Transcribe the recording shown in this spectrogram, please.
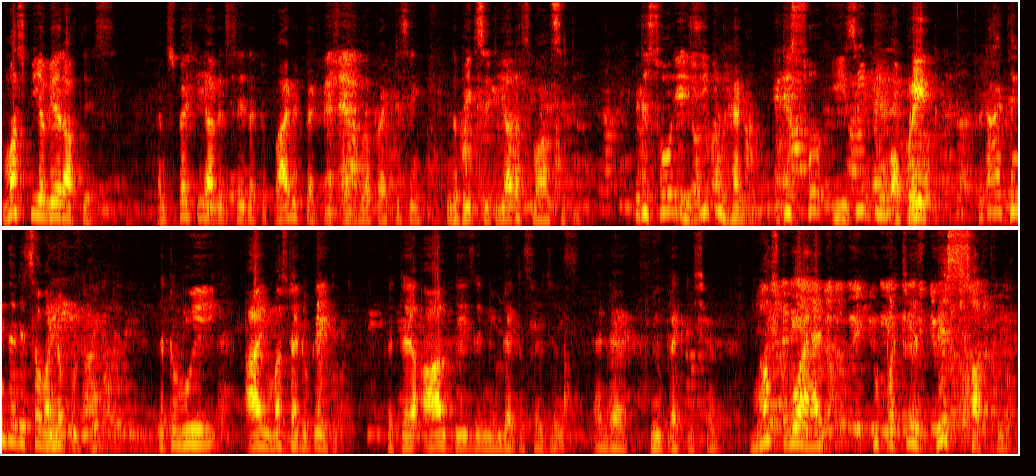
must be aware of this. And especially, I will say that to private practitioners who are practicing in the big city or the small city, it is so easy to handle. It is so easy to operate that I think that it's a wonderful thing. That we, I must educate it. That uh, all these new dental surgeons and uh, new practitioners must go ahead to purchase this software.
